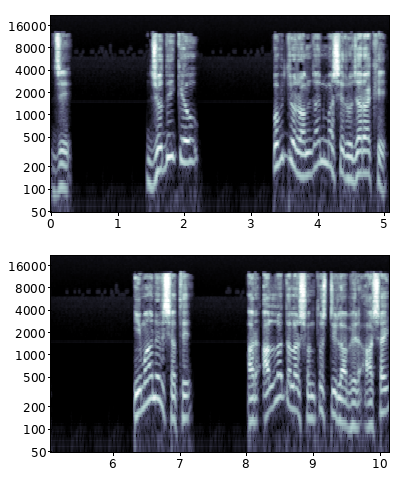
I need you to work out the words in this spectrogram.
যে যদি কেউ পবিত্র রমজান মাসে রোজা রাখে ইমানের সাথে আর আল্লাহ তালার সন্তুষ্টি লাভের আশায়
